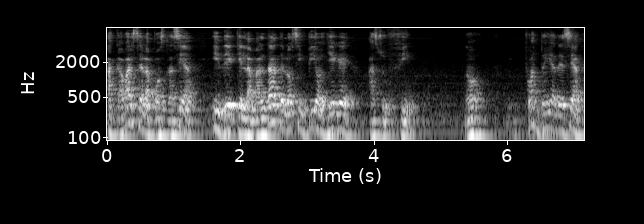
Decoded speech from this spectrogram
acabarse la apostasía y de que la maldad de los impíos llegue a su fin, ¿no? Cuánto ella desea.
